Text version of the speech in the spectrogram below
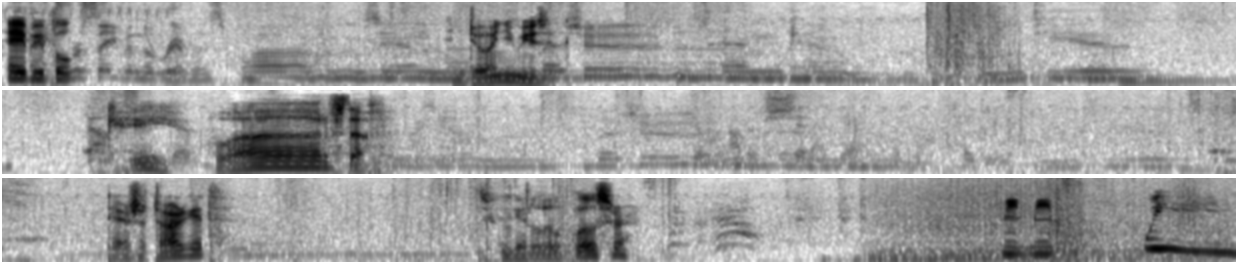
Hey people. Enjoying your music. Okay, a lot of stuff. There's a target. So we can get a little closer. Meet meet. Whee!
